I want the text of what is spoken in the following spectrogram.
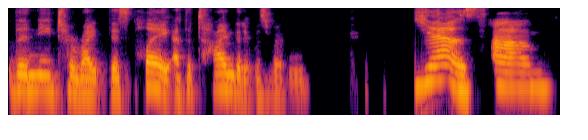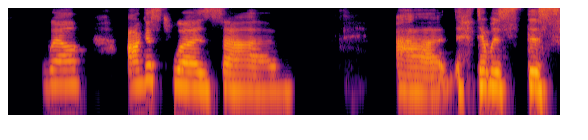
the need to write this play at the time that it was written. Yes um, well august was uh, uh, there was this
